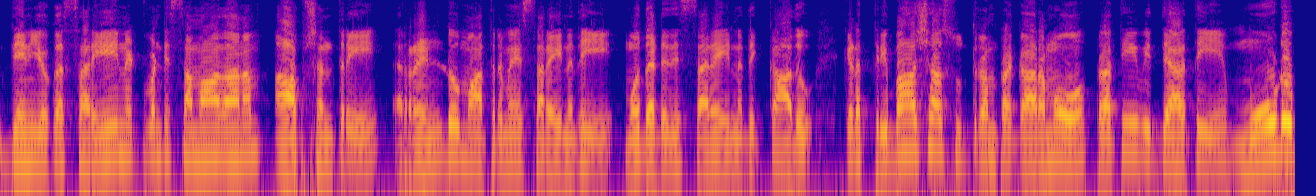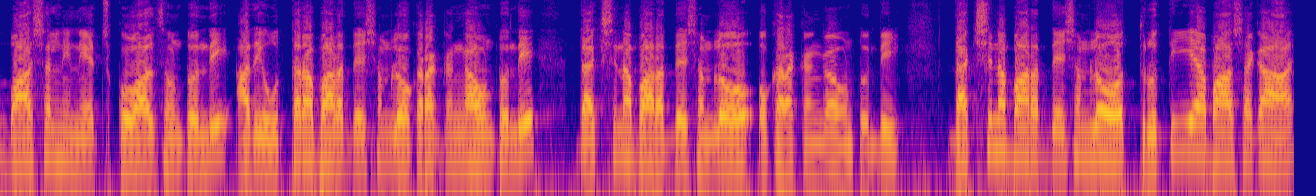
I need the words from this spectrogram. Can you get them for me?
దీని యొక్క సరైనటువంటి సమాధానం ఆప్షన్ త్రీ. రెండు మాత్రమే సరైనది మొదటిది సరైనది కాదు. ఇక్కడ త్రిభాషా సూత్రం ప్రకారము ప్రతి విద్యార్థి మూడు భాషల్ని నేర్చుకోవాల్సి ఉంటుంది. అది ఉత్తర భారతదేశంలో ఒక రకంగా ఉంటుంది దక్షిణ భారతదేశంలో ఒక రకంగా ఉంటుంది. దక్షిణ భారతదేశంలో తృతీయ భాషగా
